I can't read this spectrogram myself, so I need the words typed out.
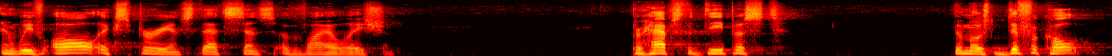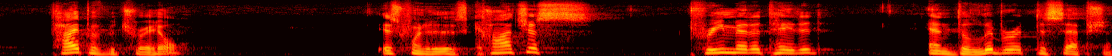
And we've all experienced that sense of violation. Perhaps the deepest, the most difficult type of betrayal is when it is conscious, premeditated, and deliberate deception.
